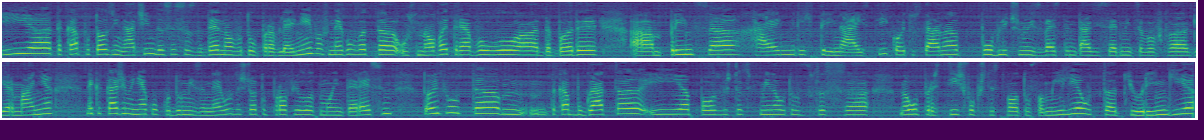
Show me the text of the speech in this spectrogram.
и така по този начин да се създаде новото управление. В неговата основа е трябвало да бъде а, принц Хайнрих 13, който стана публично известен тази седмица в Германия. Нека кажем и няколко думи за него, защото профилът му е интересен. Той идва от така богата и ползваща се в миналото с много престиж в обществото фамилия от Тюрингия,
